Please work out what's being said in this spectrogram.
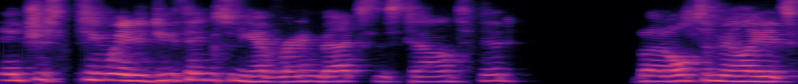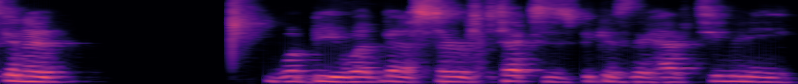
interesting way to do things when you have running backs this talented. But ultimately, it's going to what be what best serves Texas because they have too many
